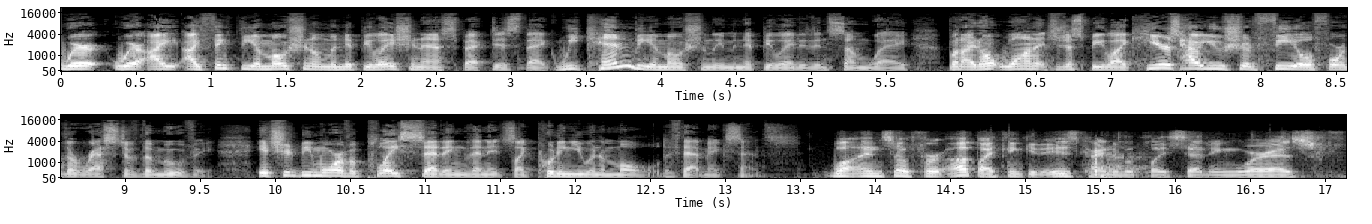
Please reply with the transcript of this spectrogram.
where where I, I think the emotional manipulation aspect is like we can be emotionally manipulated in some way, but I don't want it to just be like here's how you should feel for the rest of the movie. It should be more of a place setting than it's like putting you in a mold, if that makes sense. well and so for up i think it is kind of a place setting whereas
